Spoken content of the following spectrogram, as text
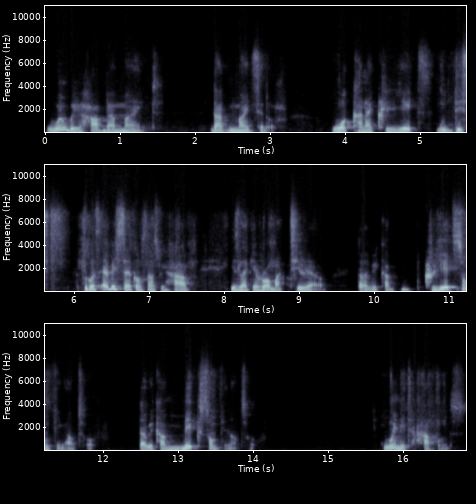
When we have that mind, that mindset of what can I create with this? Because every circumstance we have is like a raw material that we can create something out of, that we can make something out of. When it happens,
